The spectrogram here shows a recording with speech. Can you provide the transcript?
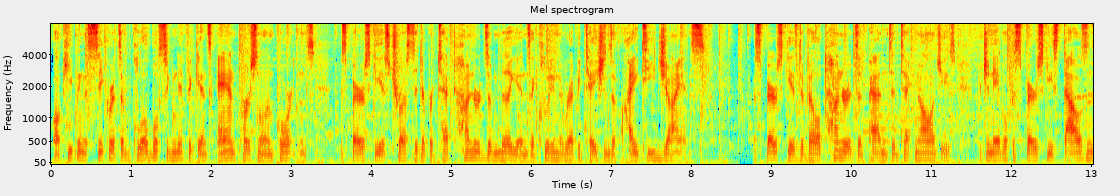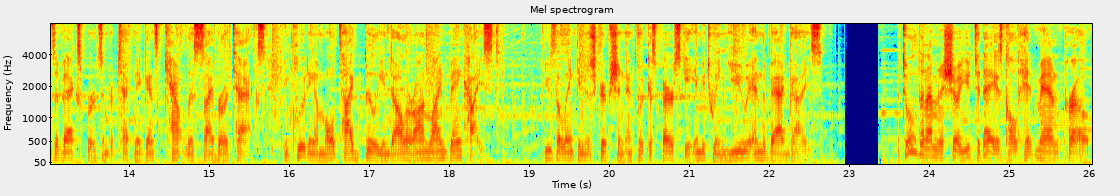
While keeping the secrets of global significance and personal importance, Kaspersky is trusted to protect hundreds of millions, including the reputations of IT giants. Kaspersky has developed hundreds of patented technologies, which enable Kaspersky's thousands of experts in protecting against countless cyber attacks, including a multi billion dollar online bank heist. Use the link in the description and put Kaspersky in between you and the bad guys. The tool that I'm going to show you today is called Hitman Pro.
